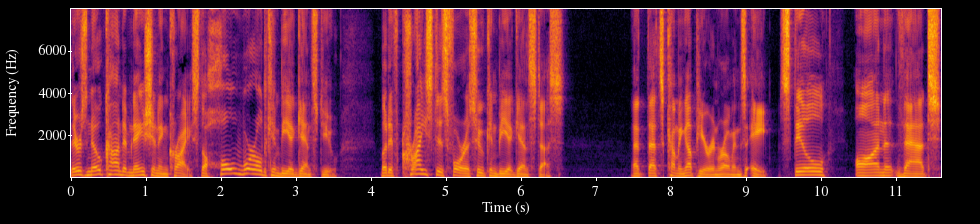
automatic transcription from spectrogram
There's no condemnation in Christ. The whole world can be against you. But if Christ is for us, who can be against us? That, that's coming up here in Romans 8. Still on that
